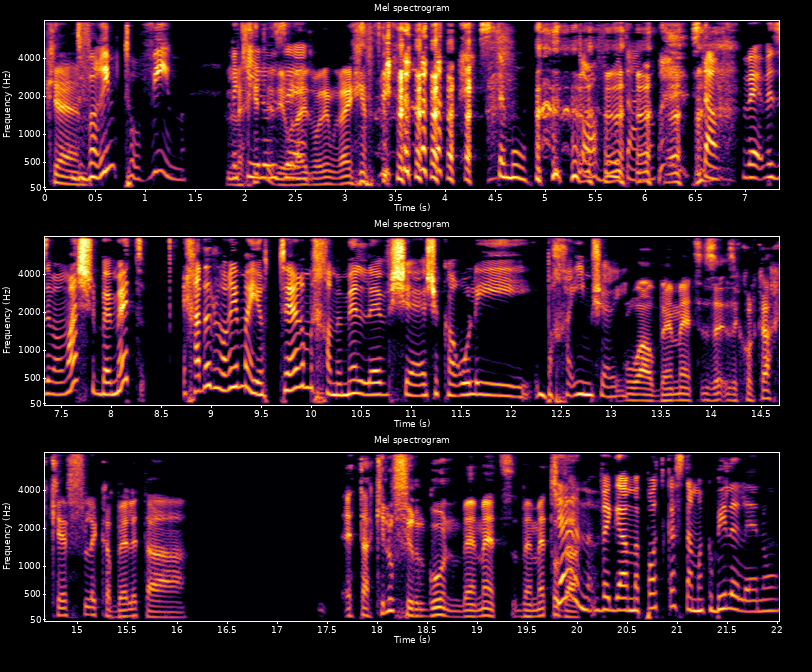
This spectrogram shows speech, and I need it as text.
כן. דברים טובים לכי וכאילו תדעי, זה- אולי דברים רעים. סתמו, תאהבו אותנו, סתם. וזה ממש באמת אחד הדברים היותר מחממי לב ש- שקרו לי בחיים שלי. וואו באמת זה זה כל כך כיף לקבל את ה... את הכאילו פרגון באמת באמת תודה. כן, וגם הפודקאסט המקביל אלינו,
